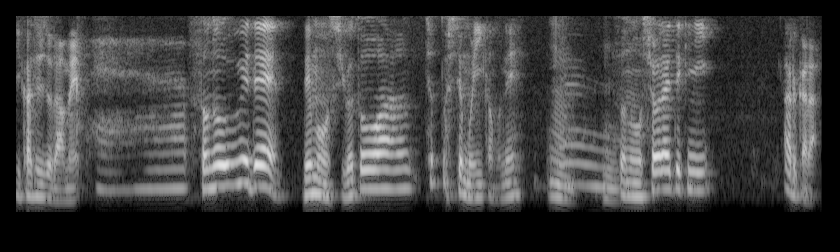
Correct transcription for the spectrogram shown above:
行かせちゃダメ。その上ででも仕事はちょっとしてもいいかもね、ううん。ん。その将来的にあるから。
